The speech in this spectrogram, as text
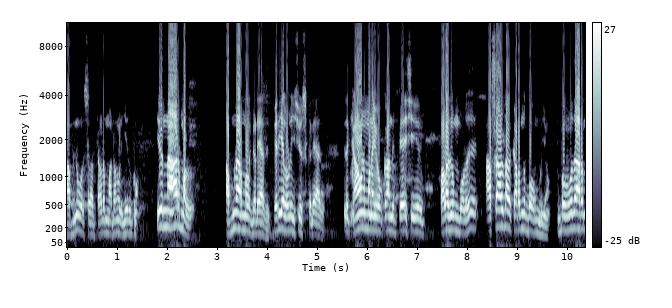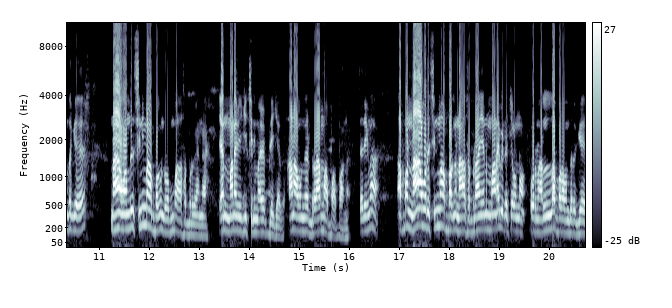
அப்படின்னு ஒரு சில தடுமாற்றங்கள் இருக்கும். இது நார்மல் அப்நார்மல் கிடையாது. பெரிய அளவில் இஷ்யூஸ் கிடையாது. இது கணவன் மனைவி உட்காந்து பேசி பழகும் பொழுது அசால்ட்டாக கடந்து போக முடியும். இப்போ உதாரணத்துக்கு நான் வந்து சினிமா பார்க்கணும்னு ரொம்ப ஆசைப்படுவேங்க. என் மனைவிக்கு சினிமாவே பிடிக்காது. ஆனால் அவங்க ட்ராமா பார்ப்பாங்க. சரிங்களா? அப்போ நான் ஒரு சினிமா பார்க்கணும்னு ஆசைப்பட்டேன். என் மனைவிட்ட சொல்லணும் ஒரு நல்ல படம் வந்திருக்கு.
